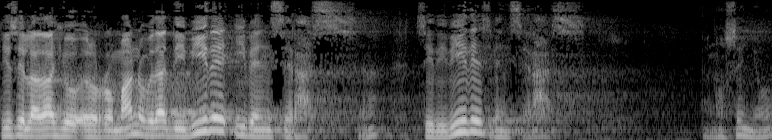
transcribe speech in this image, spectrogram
Dice el adagio romano, ¿verdad? Divide y vencerás. ¿eh? Si divides, vencerás. No, Señor.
